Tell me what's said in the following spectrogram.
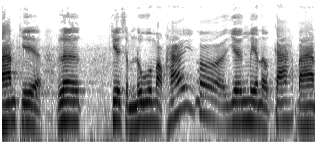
បានជាលើកជាសំណួរមកហើយក៏យើងមានឱកាសបាន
